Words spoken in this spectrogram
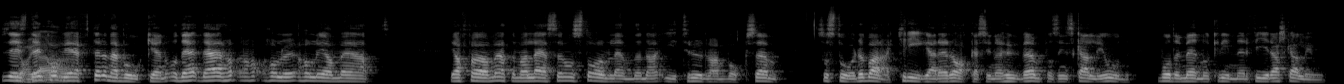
Precis, Ja, den ja. kom ju efter den här boken och där, där håller, håller jag med att jag för mig att när man läser om stormländerna i Trudvang-boxen så står det bara krigare rakar sina huvuden på sin skalljord. Både män och kvinnor firar skalljord.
